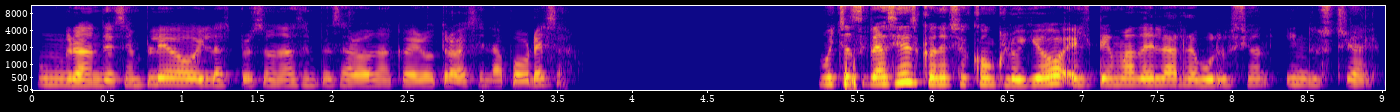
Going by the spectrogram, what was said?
un gran desempleo y las personas empezaron a caer otra vez en la pobreza. Muchas gracias, con eso concluyó el tema de la revolución industrial.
